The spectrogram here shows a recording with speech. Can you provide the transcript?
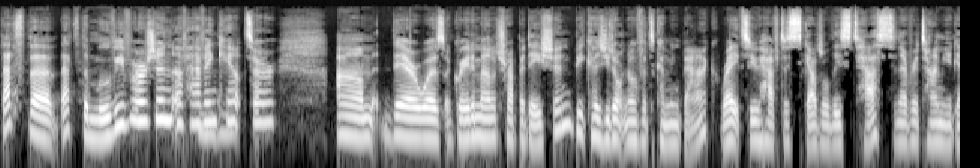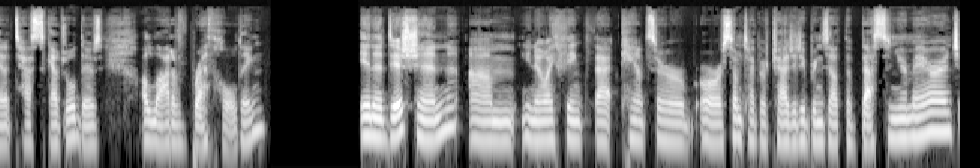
that's the that's the movie version of having mm-hmm. cancer. Um, there was a great amount of trepidation because you don't know if it's coming back right? So you have to schedule these tests and every time you get a test scheduled there's a lot of breath holding in addition, um, you know, I think that cancer or some type of tragedy brings out the best in your marriage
